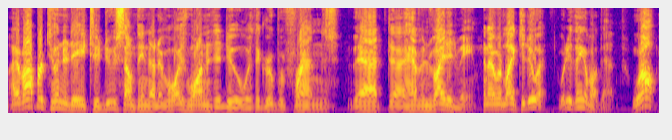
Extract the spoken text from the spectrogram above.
I have opportunity to do something that I've always wanted to do with a group of friends that uh, have invited me, and I would like to do it. What do you think about that? Well,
